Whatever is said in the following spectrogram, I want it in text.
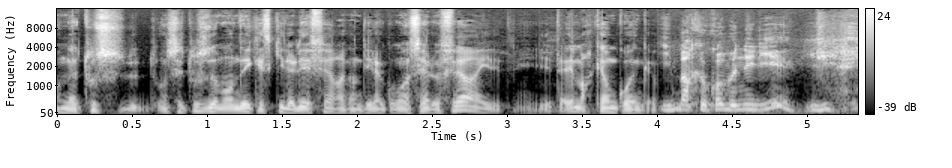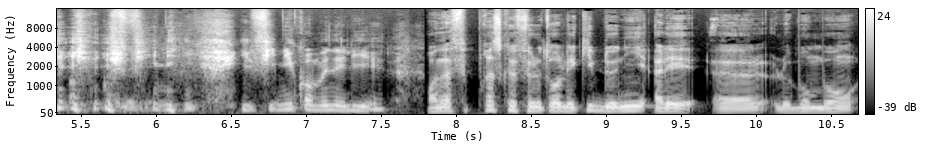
on, a, tous, on s'est tous demandé qu'est-ce qu'il allait faire quand il a commencé à le faire, il, est allé marquer en coin. Il marque comme un ailier. Il, finit, il finit comme un ailier. On a presque fait le tour de l'équipe, Denis. Allez, euh, le bonbon,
